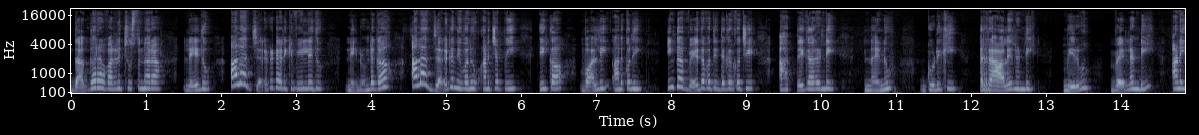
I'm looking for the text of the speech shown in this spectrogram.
దగ్గర అవ్వాలని చూస్తున్నారా? లేదు అలా జరగటానికి వీల్లేదు. నేనుండగా అలా జరగనివ్వను అని చెప్పి ఇంకా వాలి అనుకుని ఇంకా వేదవతి దగ్గరకు వచ్చి అత్తయ్యగారండి నేను గుడికి రాలేనండి మీరు వెళ్ళండి అని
